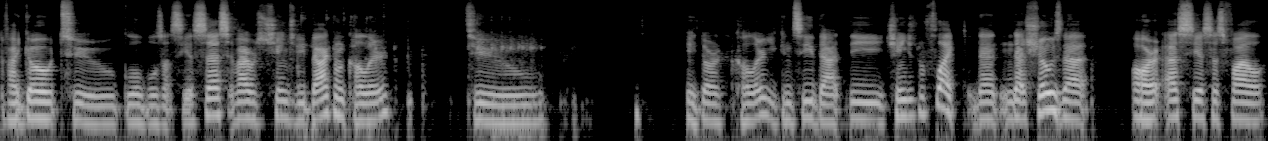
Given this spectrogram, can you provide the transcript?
if I go to globals.css, if I were to change the background color to a dark color, you can see that the changes reflect. That, that shows that our SCSS file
